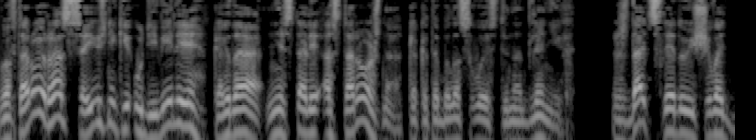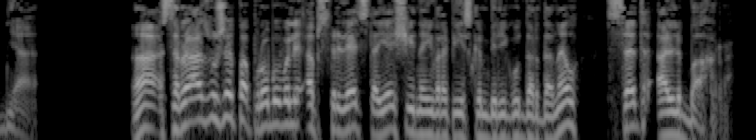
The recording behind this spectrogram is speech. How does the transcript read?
Во второй раз союзники удивили, когда не стали осторожно, как это было свойственно для них, ждать следующего дня. А сразу же попробовали обстрелять стоящий на европейском берегу Дарданелл Сет-Аль-Бахр.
